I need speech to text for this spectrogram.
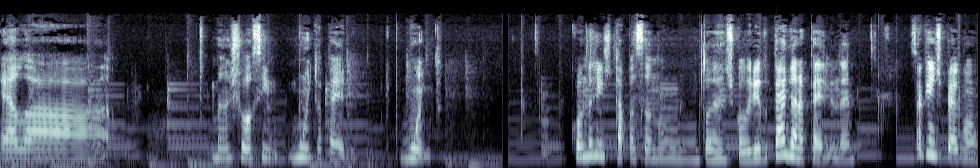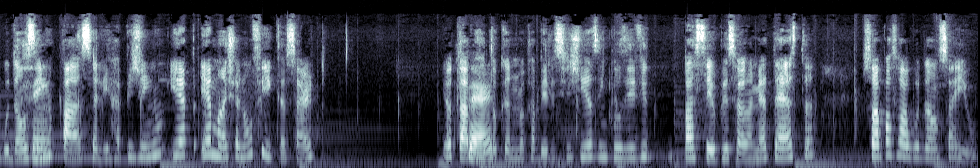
ela manchou, assim, muito a pele. Tipo, muito. Quando a gente tá passando um tonante colorido, pega na pele, né? Só que a gente pega um algodãozinho, Sim. passa ali rapidinho e a, e a, mancha não fica, certo? Eu tava certo. retocando meu cabelo esses dias, inclusive passei o pincel na minha testa, só passou o algodão saiu.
